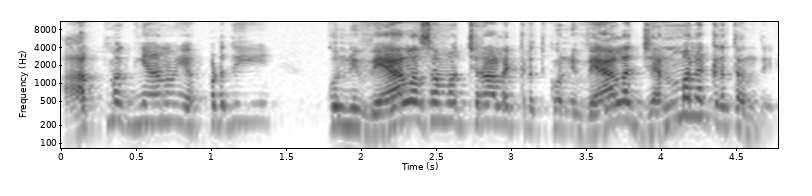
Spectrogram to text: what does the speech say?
ఆత్మజ్ఞానం ఎప్పటిది? కొన్ని వేల సంవత్సరాల క్రితం కొన్ని వేల జన్మల క్రితంది.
